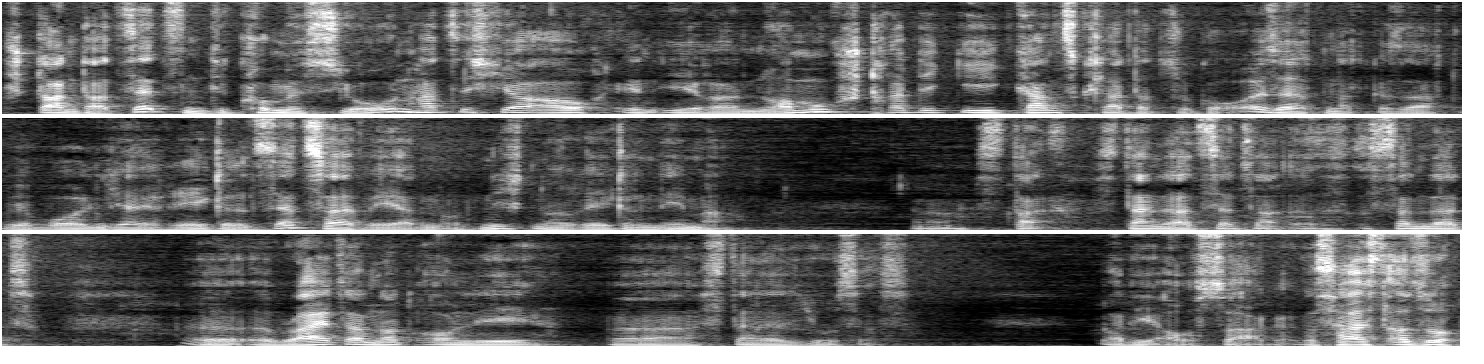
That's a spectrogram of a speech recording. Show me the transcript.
Standard setzen. Die Kommission hat sich ja auch in ihrer Normungsstrategie ganz klar dazu geäußert und hat gesagt, wir wollen ja Regelsetzer werden und nicht nur Regelnehmer. Ja, Standard, Setzer, Standard uh, Writer, not only uh, Standard Users, war die Aussage. Das heißt also,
